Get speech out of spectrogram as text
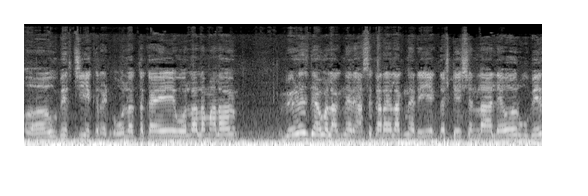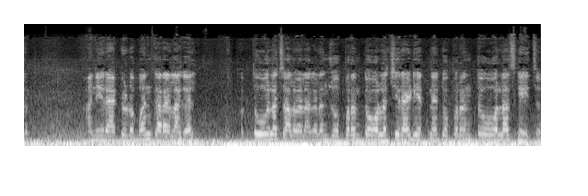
उबेरची एक राईड ओला तर काय ओलाला मला वेळच द्यावा लागणार आहे. असं करायला लागणार आहे. एकदा स्टेशनला आल्यावर उबेर आणि रॅपिडो बंद करायला लागेल. फक्त ओला चालवायला लागेल. आणि जोपर्यंत ओलाची राईड येत नाही तोपर्यंत ओलाच घ्यायचं.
